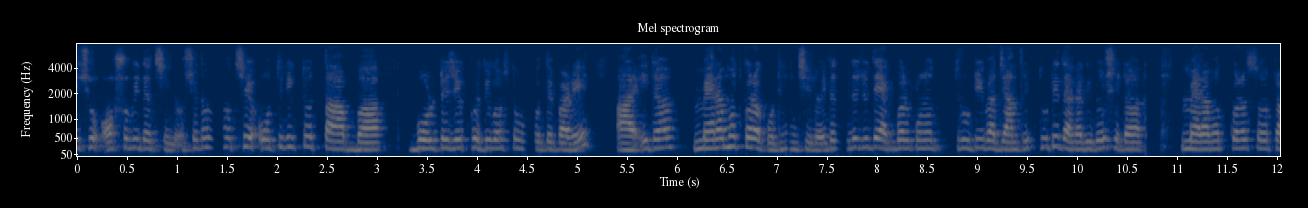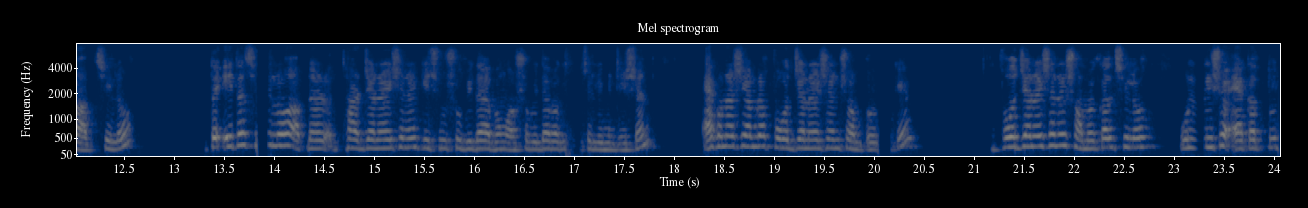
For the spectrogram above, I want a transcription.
কিছু অসুবিধা ছিল। সেটা হচ্ছে অতিরিক্ত তাপ বা ভোল্টেজে ক্ষতিগ্রস্ত হতে পারে, আর এটা মেরামত করা কঠিন ছিল। এটাতে যদি একবার কোনো ত্রুটি বা যান্ত্রিক ত্রুটি দেখা দিত, সেটা মেরামত করা সো, টাফ ছিল। তো এটা ছিল আপনার থার্ড জেনারেশনের কিছু সুবিধা এবং অসুবিধা বা কিছু লিমিটেশন এখন আসি আমরা ফোর্থ জেনারেশন সম্পর্কে। ফোর্থ জেনারেশনের সময়কাল ছিল উনিশশো একাত্তর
